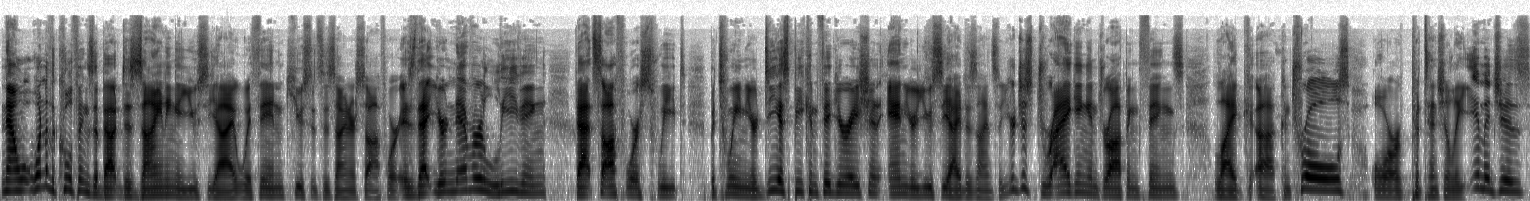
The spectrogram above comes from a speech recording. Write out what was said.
Now, one of the cool things about designing a UCI within Q-SYS Designer software is that you're never leaving that software suite between your DSP configuration and your UCI design. So you're just dragging and dropping things like uh, controls or potentially images,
